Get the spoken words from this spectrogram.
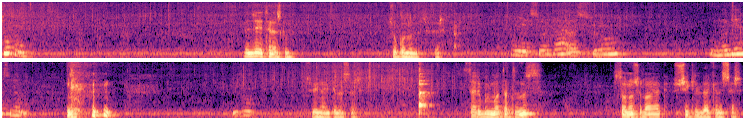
Çok mu? Bence yeter aşkım. Çok olur bu sefer. Hayır şurada su. Şöyle arkadaşlar. Sarı burma tatlımız sonuç olarak şu şekilde arkadaşlar.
